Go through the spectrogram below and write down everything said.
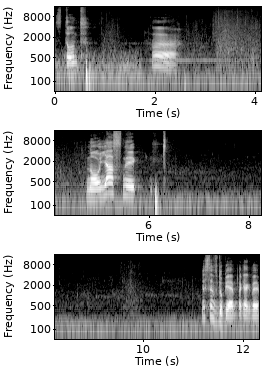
Stąd... A. No jasny... Jestem w dupie, tak jakby.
